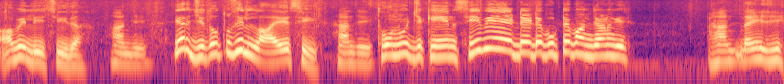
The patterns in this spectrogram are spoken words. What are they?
ਆ ਵੀ ਲੀਚੀ ਦਾ। ਹਾਂਜੀ। ਯਾਰ ਜਦੋਂ ਤੁਸੀਂ ਲਾਏ ਸੀ ਹਾਂਜੀ। ਤੁਹਾਨੂੰ ਯਕੀਨ ਸੀ ਵੀ ਏਡੇ ਏਡੇ ਬੂਟੇ ਬਣ ਜਾਣਗੇ? ਹਾਂ ਨਹੀਂ ਜੀ।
